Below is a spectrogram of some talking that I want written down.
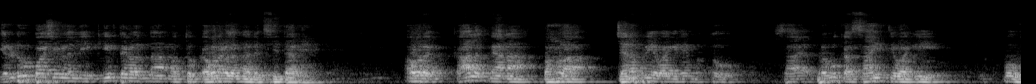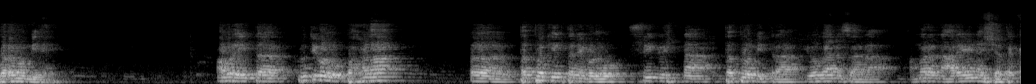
ಎರಡೂ ಭಾಷೆಗಳಲ್ಲಿ ಕೀರ್ತನೆಗಳನ್ನು ಮತ್ತು ಕವನಗಳನ್ನ ರಚಿಸಿದ್ದಾರೆ. ಅವರ ಕಾಲಜ್ಞಾನ ಬಹಳ ಜನಪ್ರಿಯವಾಗಿದೆ ಮತ್ತು ಸಾ- ಪ್ರಮುಖ ಸಾಹಿತ್ಯವಾಗಿ ಹೊರಹೊಮ್ಮಿದೆ. ಅವರ ಇಂಥ ಕೃತಿಗಳು ಬಹಳ ತತ್ವಕೀರ್ತನೆಗಳು, ಶ್ರೀಕೃಷ್ಣ ತತ್ವಮಿತ್ರ ಯೋಗಾನುಸಾರ ಅಮರ ನಾರಾಯಣ ಶತಕ,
